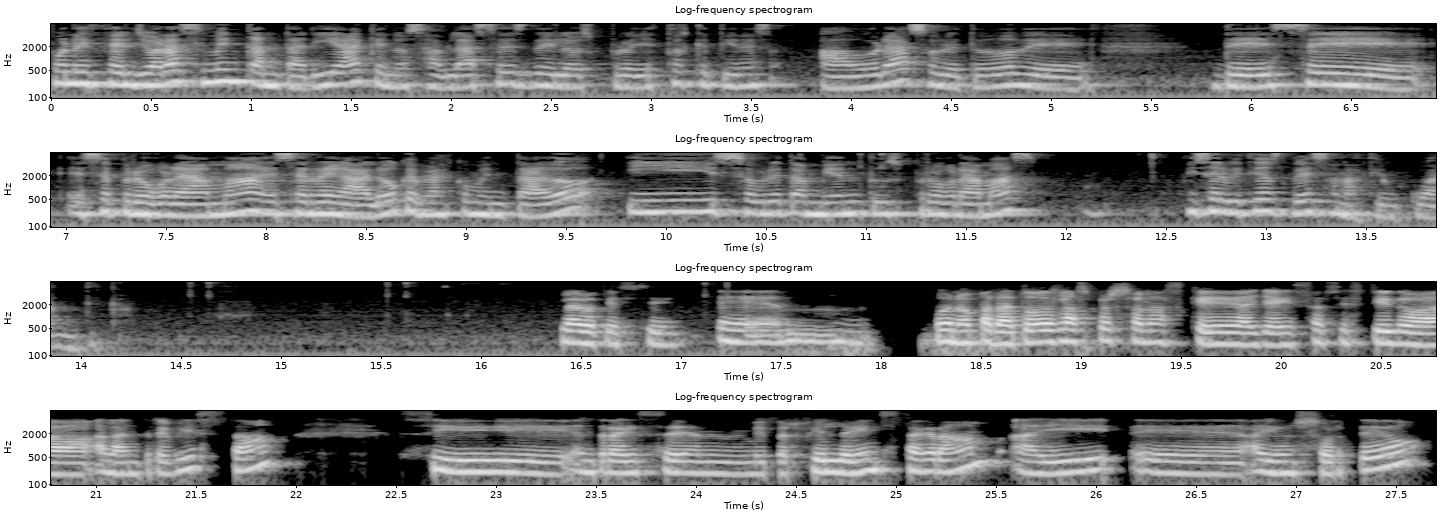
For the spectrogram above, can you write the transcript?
Bueno, Isel, yo ahora sí me encantaría que nos hablases de los proyectos que tienes ahora, sobre todo de, ese, ese programa, ese regalo que me has comentado y sobre también tus programas y servicios de sanación cuántica. Claro que sí. Em, bueno, para todas las personas que hayáis asistido a, la entrevista, si entráis en mi perfil de Instagram, ahí eh, hay un sorteo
